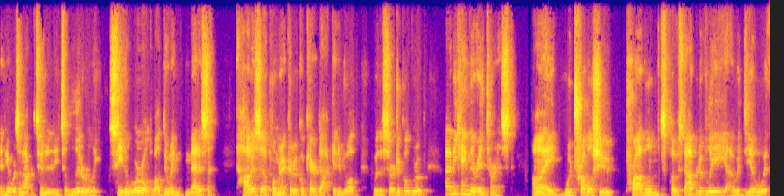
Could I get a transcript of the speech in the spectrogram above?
And here was an opportunity to literally see the world while doing medicine. How does a pulmonary critical care doc get involved with a surgical group? I became their internist. I would troubleshoot problems postoperatively. I would deal with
